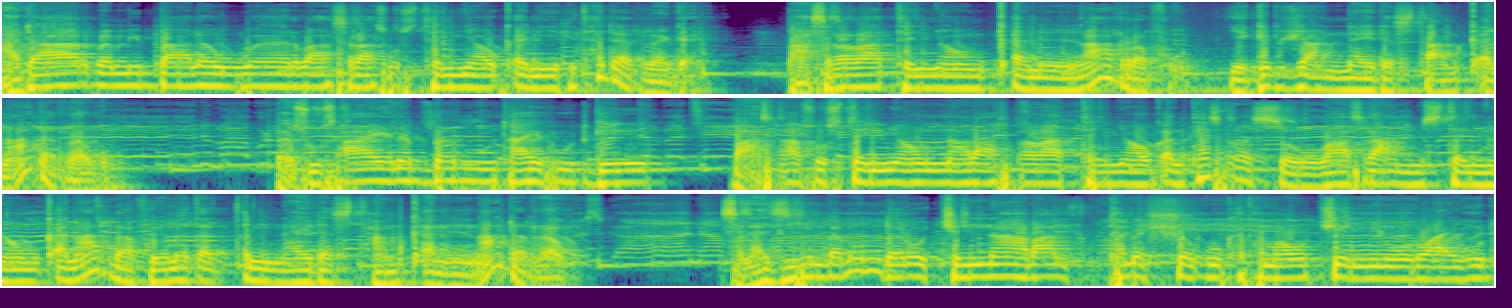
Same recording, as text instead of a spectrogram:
አዳር በሚባለው ወር በአሥራ ሦስተኛው ቀን ይህ ተደረገ። በአሥራ አራተኛውም ቀን አረፉ። የግብዣና የደስታም ቀን አደረጉ። በሱሳ የነበሩት አይሁድ ግን በአሥራ ሦስተኛውና በአሥራ አራተኛው ቀን ተሰበሰቡ። በአሥራ አምስተኛውም ቀን አረፉ። የመጠጥና የደስታም ቀን አደረጉ። ስለዚህም በመንደሮችና ባልተመሸጉ ከተማዎች የሚኖሩ አይሁድ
